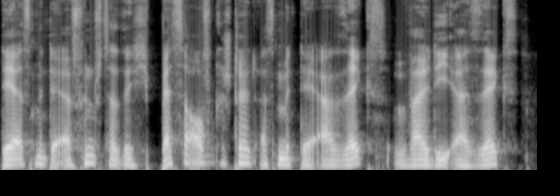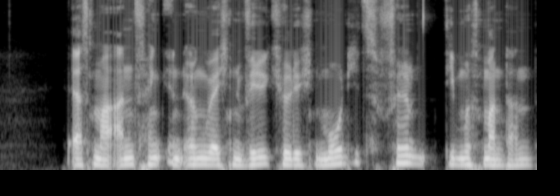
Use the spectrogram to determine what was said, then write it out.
der ist mit der R5 tatsächlich besser aufgestellt als mit der R6, weil die R6 erstmal anfängt, in irgendwelchen willkürlichen Modi zu filmen. Die muss man dann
